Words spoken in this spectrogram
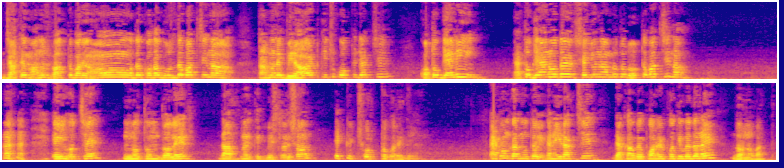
যাতে মানুষ ভাবতে পারে হ্যাঁ ওদের কথা বুঝতে পারছি না। তার মানে বিরাট কিছু করতে যাচ্ছে। কত জ্ঞানী, এত জ্ঞান ওদের সেই জন্য আমরা তো ধরতে পারছি না। এই হচ্ছে নতুন দলের রাজনৈতিক বিশ্লেষণ। একটু ছোট্ট করে দিলাম। এখনকার মতো এখানেই রাখছি। দেখা হবে পরের প্রতিবেদনে। ধন্যবাদ।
